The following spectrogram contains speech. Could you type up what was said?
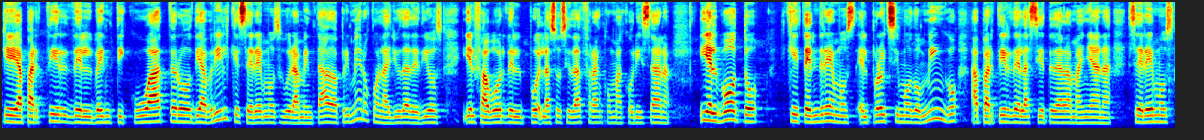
que a partir del 24 de abril, que seremos juramentados primero con la ayuda de Dios y el favor de la sociedad franco-macorizana, y el voto que tendremos el próximo domingo a partir de las 7 de la mañana. Seremos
